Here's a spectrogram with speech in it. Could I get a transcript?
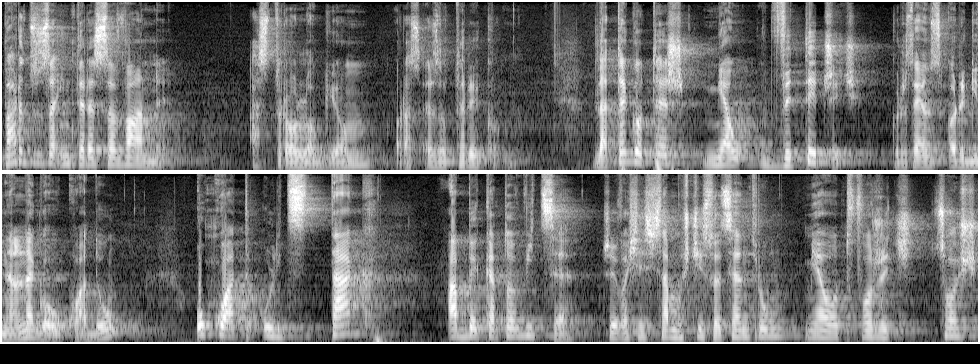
bardzo zainteresowany astrologią oraz ezoteryką. Dlatego też miał wytyczyć, korzystając z oryginalnego układu, układ ulic tak, aby Katowice, czy właśnie samo ścisłe centrum, miało tworzyć coś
